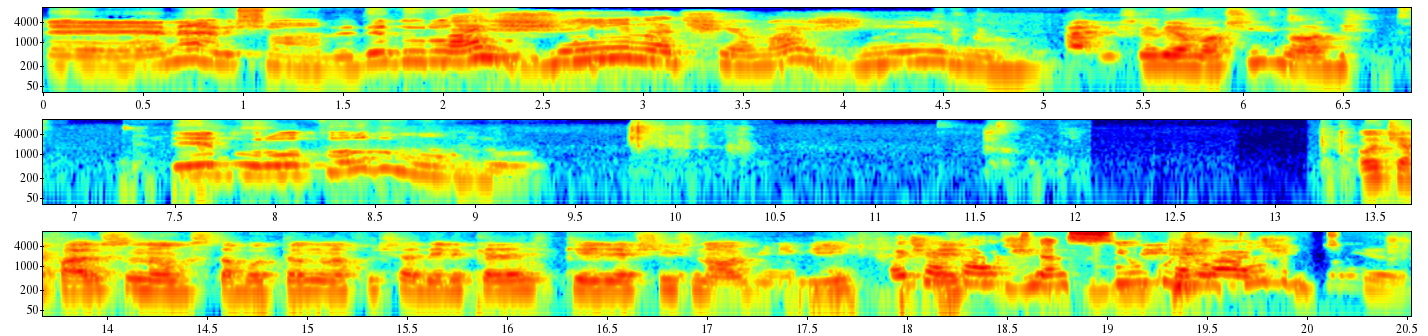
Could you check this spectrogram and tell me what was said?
É, né, Alexandre? Dedurou todo Imagina, tia, imagina. Aí eu ver a maior X9. Dedurou todo mundo. Ô, tia, fala isso não. Você tá botando na ficha dele que ele é, que ele é X9. Ninguém. Ô, tia É, Tati, Dia 5 de outubro, tia.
